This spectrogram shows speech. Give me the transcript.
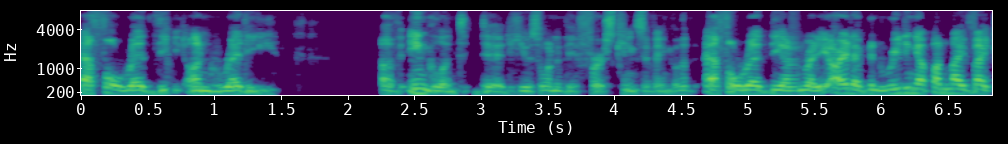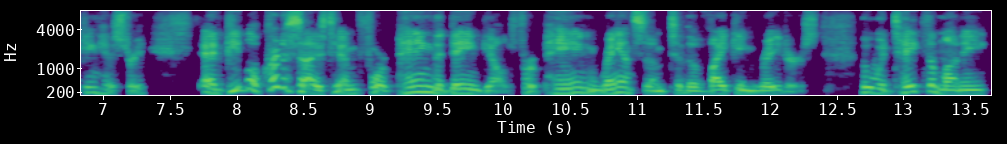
Ethelred the Unready of England did. He was one of the first kings of England. Ethelred the Unready. All right, I've been reading up on my Viking history, and people criticized him for paying the Danegeld, for paying ransom to the Viking raiders, who would take the money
